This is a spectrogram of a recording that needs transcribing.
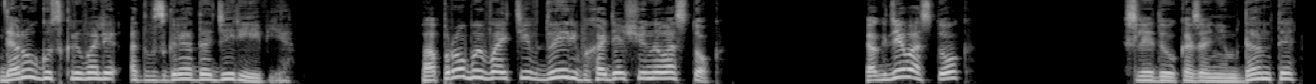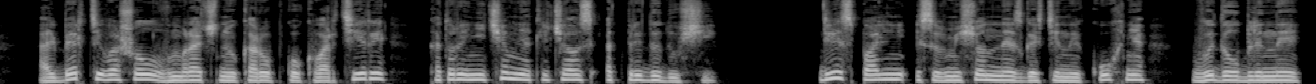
Дорогу скрывали от взгляда деревья. «Попробуй войти в дверь, выходящую на восток». «А где восток?» Следуя указаниям Данте, Альберти вошел в мрачную коробку квартиры, которая ничем не отличалась от предыдущей. Две спальни и совмещенная с гостиной кухня, выдолбленные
